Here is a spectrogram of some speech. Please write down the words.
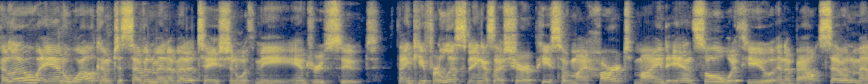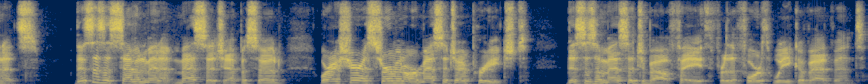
Hello and welcome to 7 Minute Meditation with me, Andrew Suit. Thank you for listening as I share a piece of my heart, mind, and soul with you in about 7 minutes. This is a 7 minute message episode where I share a sermon or message I preached. This is a message about faith for the fourth week of Advent.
